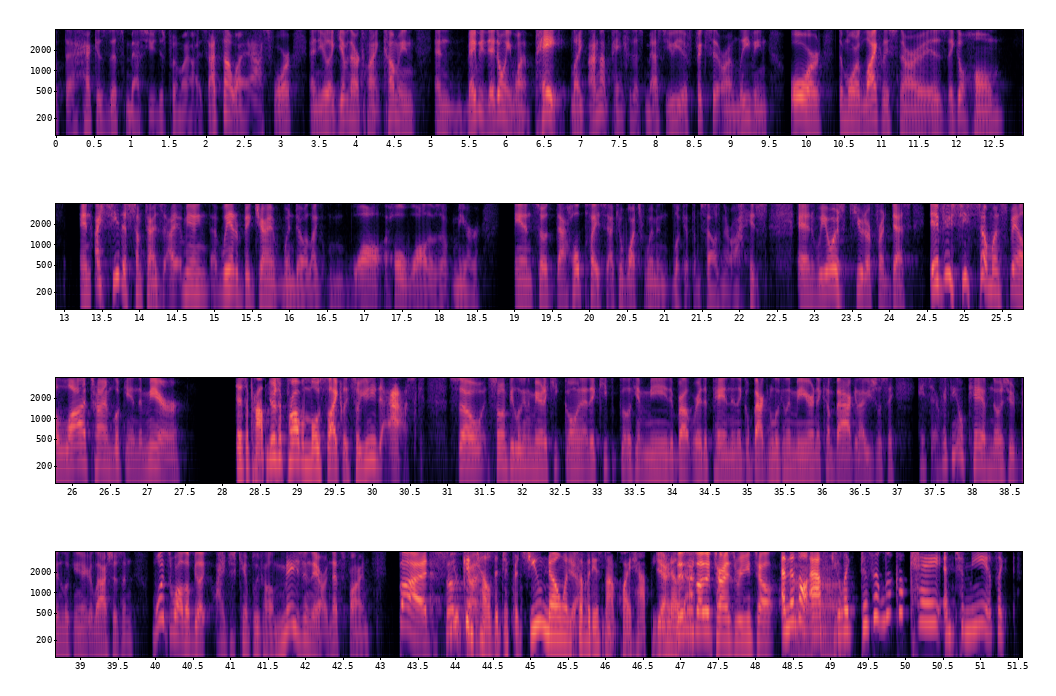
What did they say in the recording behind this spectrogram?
what the heck is this mess you just put in my eyes? That's not what I asked for. And you're like, giving their client coming, and maybe they don't even want to pay. Like, I'm not paying for this mess. You either fix it or I'm leaving. Or the more likely scenario is they go home. And I see this sometimes. I mean, we had a big giant window, like wall, a whole wall that was a mirror. And so that whole place, I could watch women look at themselves in their eyes. And we always cue at our front desk. If you see someone spend a lot of time looking in the mirror, There's a problem. there's a problem most likely. So you need to ask. So someone be looking in the mirror, they keep going and they keep looking at me, they're about ready to pay, and then they go back and look in the mirror and they come back. And I usually say, Hey, is everything okay? I've noticed you've been looking at your lashes. And once in a while they'll be like, I just can't believe how amazing they are. And that's fine. But You can tell the difference. You know when Yeah. somebody is not quite happy. Yeah. you know then that. there's other times where you can tell. And then they'll ask you, uh, like, does it look okay? And to me, it's like,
